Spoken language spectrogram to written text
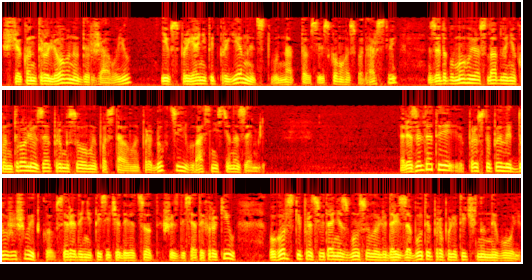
що контрольовано державою і в сприянні підприємництву, надто в сільському господарстві, за допомогою ослаблення контролю за примусовими поставами продукції власністю на землю. Результати проступили дуже швидко. Всередині 1960-х років угорське процвітання змусило людей забути про політичну неволю.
